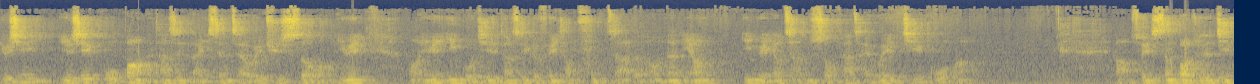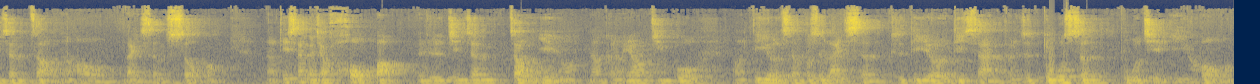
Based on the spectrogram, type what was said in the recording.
有些有些果报呢，它是来生才会去受哦。因为哦，因为因果其实它是一个非常复杂的哦。那你要因缘要成熟，它才会结果嘛。好，所以生报就是今生造，然后来生受哦。那第三个叫后报，那就是今生造业哦，然后可能要经过。啊，第二生不是来生，是第二、第三，可能是多生多劫以后哦。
